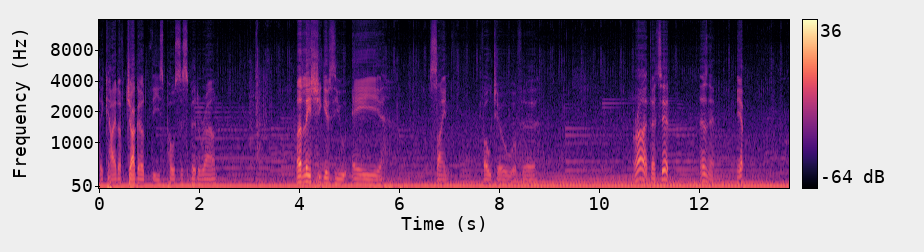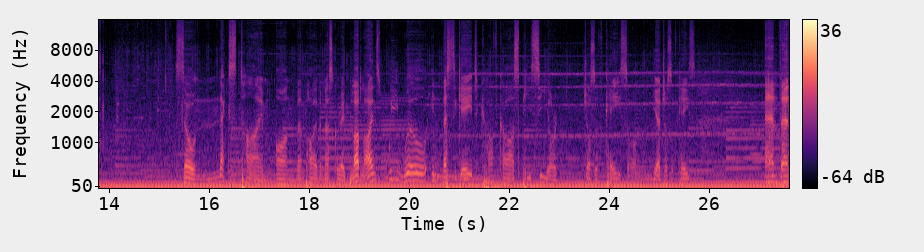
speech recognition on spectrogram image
They kind of juggled these posters a bit around. But at least she gives you a signed photo of her. Right, that's it, isn't it? Yep. So next time on Vampire the Masquerade Bloodlines, we will investigate Kafka's PC or Joseph Case or yeah, Joseph Case, and then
